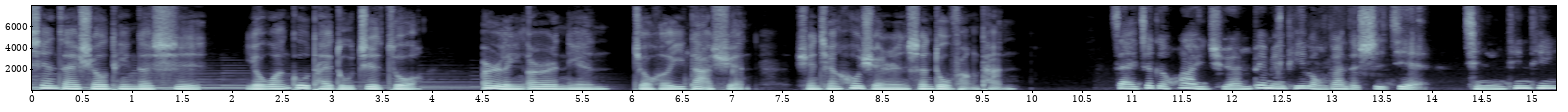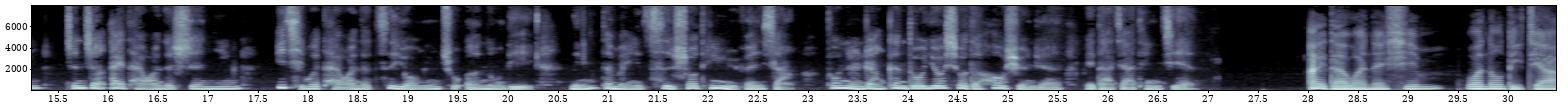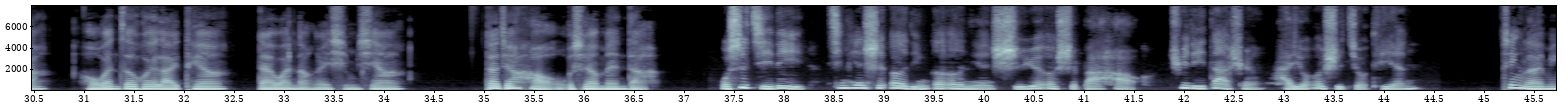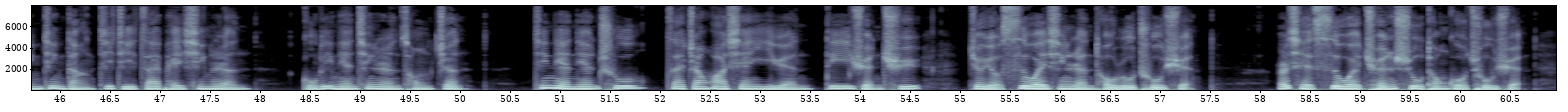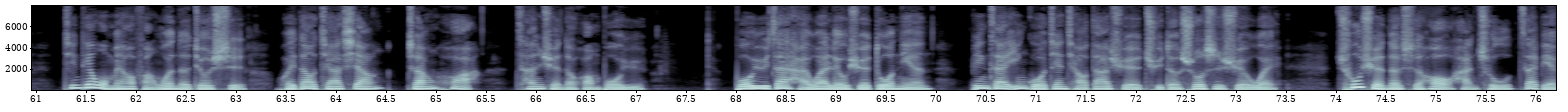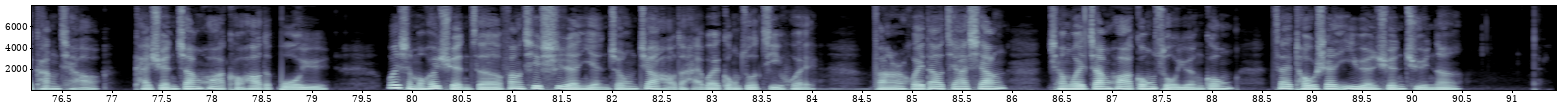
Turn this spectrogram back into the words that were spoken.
您现在收听的是由顽固台独制作，二零二二年九合一大选选前候选人深度访谈。在这个话语权被媒体垄断的世界，请您听听真正爱台湾的声音，一起为台湾的自由民主而努力。您的每一次收听与分享，都能让更多优秀的候选人被大家听见。爱台湾的心。阮拢伫遮，和阮做伙来听台湾人的心声。大家好，我是 Amanda，我是吉利。今天是二零二二年十月二十八号，距离大选还有二十九天。近来，民进党积极栽培新人，鼓励年轻人从政。今年年初，在彰化县议员第一选区，就有四位新人投入初选。而且四位全数通过初选。今天我们要访问的就是回到家乡彰化参选的黄博宇。博宇在海外留学多年，并在英国剑桥大学取得硕士学位。初选的时候喊出“再别康桥，凯旋彰化”口号的博宇，为什么会选择放弃世人眼中较好的海外工作机会，反而回到家乡？成为彰化公所员工，在投身议员选举呢。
